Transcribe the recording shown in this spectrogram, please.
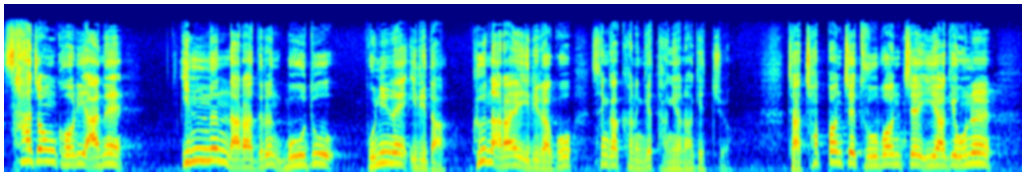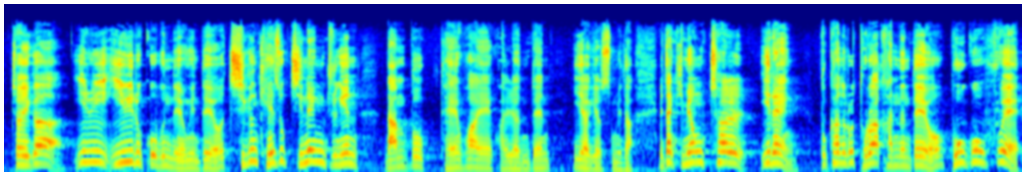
사정 거리 안에 있는 나라들은 모두 본인의 일이다. 그 나라의 일이라고 생각하는 게 당연하겠죠. 자, 첫 번째, 두 번째 이야기 오늘 저희가 1위, 2위로 꼽은 내용인데요. 지금 계속 진행 중인 남북 대화에 관련된 이야기였습니다. 일단 김영철 일행 북한으로 돌아갔는데요. 보고 후에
